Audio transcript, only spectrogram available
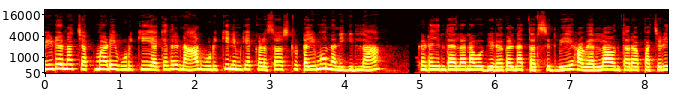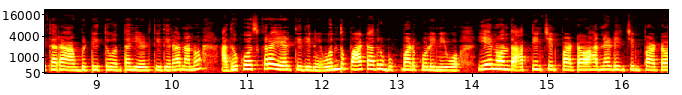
ವಿಡಿಯೋನ ಚೆಕ್ ಮಾಡಿ ಹುಡುಕಿ, ಯಾಕೆಂದರೆ ನಾನು ಹುಡುಕಿ ನಿಮಗೆ ಕಳಿಸೋಷ್ಟು ಟೈಮು ನನಗಿಲ್ಲ. ಕಡೆಯಿಂದ ಎಲ್ಲ ನಾವು ಗಿಡಗಳನ್ನ ತರಿಸಿದ್ವಿ. ಅವೆಲ್ಲ ಒಂಥರ ಪಚಡಿ ಥರ ಆಗಿಬಿಟ್ಟಿತ್ತು ಅಂತ ಹೇಳ್ತಿದ್ದೀರಾ? ನಾನು ಅದಕ್ಕೋಸ್ಕರ ಹೇಳ್ತಿದ್ದೀನಿ. ಒಂದು ಪಾಟ್ ಆದರೂ ಬುಕ್ ಮಾಡ್ಕೊಳ್ಳಿ ನೀವು. ಏನು ಒಂದು ಹತ್ತು ಇಂಚಿನ ಪಾಟೋ, ಹನ್ನೆರಡು ಇಂಚಿನ ಪಾಟೋ,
